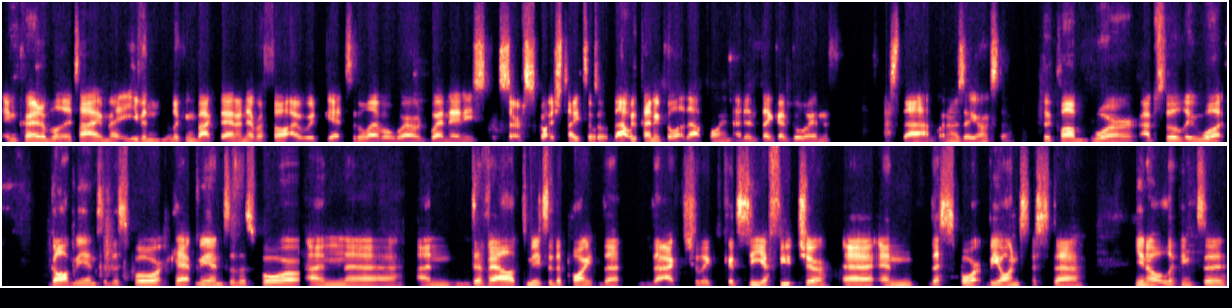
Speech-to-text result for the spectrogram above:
incredible at the time. Even looking back then, I never thought I would get to the level where I would win any sort of Scottish title. So that was pinnacle at that point. I didn't think I'd go in past that when I was a youngster. The club were absolutely what got me into the sport, kept me into the sport, and uh, and developed me to the point that that actually could see a future uh, in this sport beyond just uh, you know looking to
